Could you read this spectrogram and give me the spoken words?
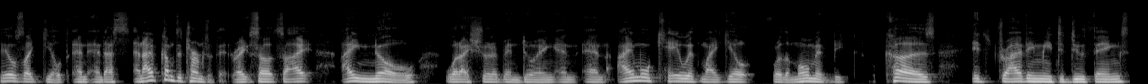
feels like guilt. And and that's and I've come to terms with it, right? So so I I know what I should have been doing, and and I'm okay with my guilt for the moment because it's driving me to do things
